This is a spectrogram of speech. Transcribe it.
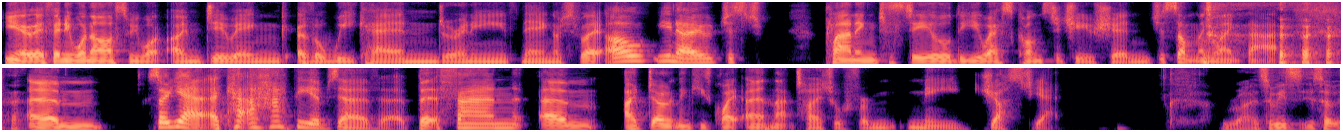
you know if anyone asks me what i'm doing of a weekend or an evening I'm just like oh you know just planning to steal the us constitution just something like that. Um so yeah a, a happy observer but fan um i don't think he's quite earned that title from me just yet right. So he's so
